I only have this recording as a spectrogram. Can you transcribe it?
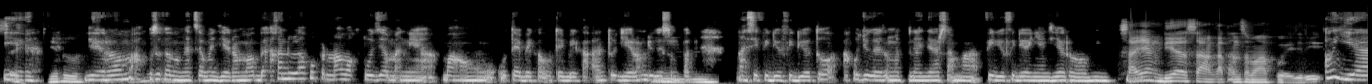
Iya. gitu Jerome, aku suka banget sama Jerome. Bahkan dulu aku pernah waktu zamannya mau UTBK UTBKan tuh Jerome juga sempat Hmm. ngasih video-video tuh. Aku juga sempat belajar sama video-videonya Jerome. sayang dia seangkatan sama aku ya jadi Oh iya.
